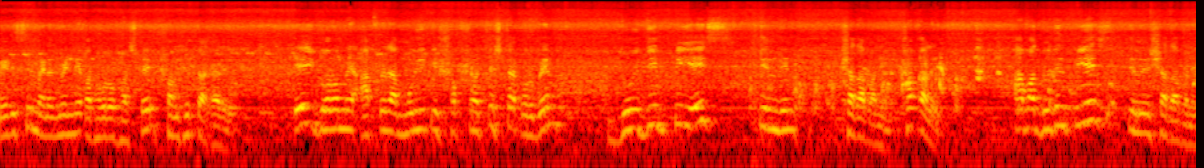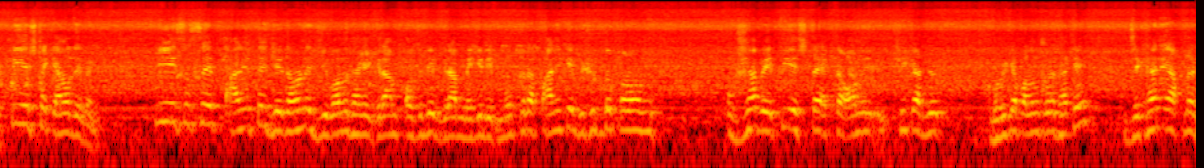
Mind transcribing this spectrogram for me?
মেডিসিন ম্যানেজমেন্ট নিয়ে কথা বলব ফার্স্টে সংক্ষিপ্ত আকারে। এই গরমে আপনারা মুরগিকে সবসময় চেষ্টা করবেন দুই দিন পিএইচ তিন দিন সাদা পানি। সকালে আবার দুদিন পিএইচ, তিন দিন সাদা পানি। পিএইচটা কেন দেবেন? পিএইচ হচ্ছে পানিতে যে ধরনের জীবাণু থাকে গ্রাম পজিটিভ গ্রাম নেগেটিভ মুখরা পানিকে বিশুদ্ধকরণ হিসাবে পিএইচটা একটা অনস্বীকার্য ভূমিকা পালন করে থাকে, যেখানে আপনার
